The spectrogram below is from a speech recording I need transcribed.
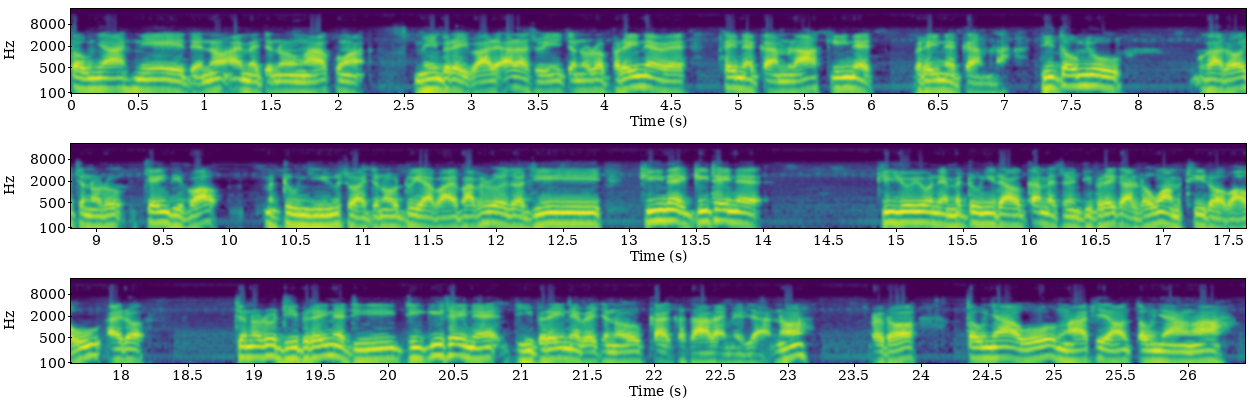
3ည2တဲ့เนาะအဲ့မှာကျွန်တော်တို့9ခွန်က main break ပါတယ်အဲ့ဒါဆိုရင်ကျွန်တော်တို့ break နဲ့ပဲထိတ်နဲ့ကံမလား key နဲ့ break နဲ့ကံမလားဒီသုံးမျိုးကတော့ကျွန်တော်တို့ကျင်းဒီပေါ့ မတူညီဘူးဆိုတာကျွန်တော်တို့တွေ့ရပါတယ်ဘာဖြစ်လို့လဲဆိုတော့ဒီ key နဲ့ key ထိတ်နဲ့ key ရိုးရိုးနဲ့မတူညီတာကိုကတ်မယ်ဆိုရင်ဒီ break ကလုံးဝမထိတော့ပါဘူးအဲ့တော့ကျွန်တော်တို့ဒီ break နဲ့ဒီဒီ key ထိတ်နဲ့ဒီ break နဲ့ပဲကျွန်တော်တို့ကတ်ကစားလိုက်မယ်ဗျနော်အဲ့တော့3ညကို9ဖြစ်အောင်3ည9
